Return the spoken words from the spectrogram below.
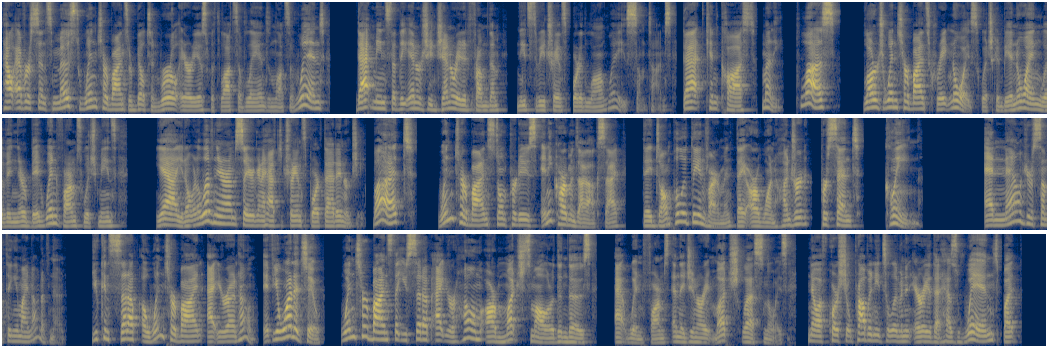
However, since most wind turbines are built in rural areas with lots of land and lots of wind, that means that the energy generated from them needs to be transported long ways sometimes. That can cost money. Plus, large wind turbines create noise, which can be annoying living near big wind farms, which means, yeah, you don't want to live near them, so you're going to have to transport that energy. But wind turbines don't produce any carbon dioxide, they don't pollute the environment, they are 100% clean. And now here's something you might not have known. You can set up a wind turbine at your own home if you wanted to. Wind turbines that you set up at your home are much smaller than those at wind farms and they generate much less noise. Now, of course, you'll probably need to live in an area that has wind, but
